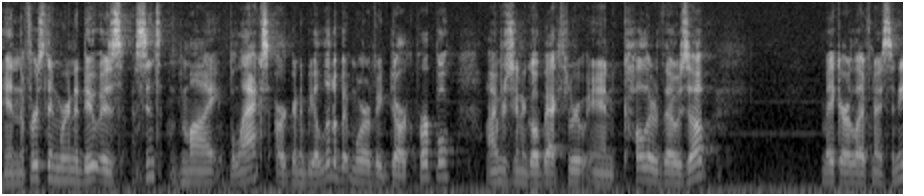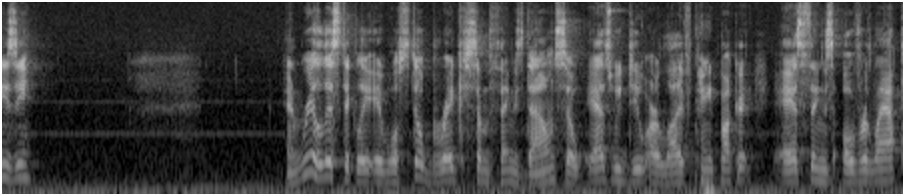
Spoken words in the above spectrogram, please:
And the first thing we're going to do is, since my blacks are going to be a little bit more of a dark purple, I'm just going to go back through and color those up make our life nice and easy. And realistically, it will still break some things down. So as we do our live paint bucket, as things overlap,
